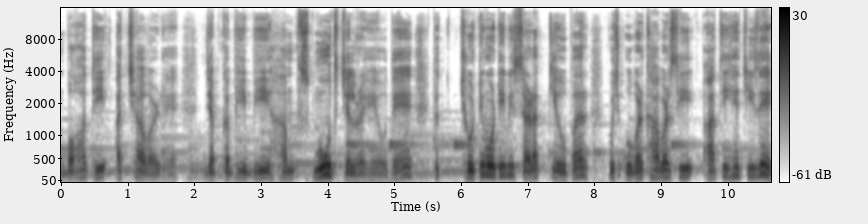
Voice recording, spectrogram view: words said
बहुत ही अच्छा वर्ड है। जब कभी भी हम स्मूथ चल रहे होते हैं तो छोटी मोटी भी सड़क के ऊपर कुछ उबड़ खाबड़ सी आती हैं चीज़ें,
